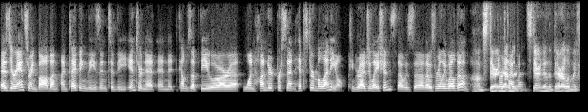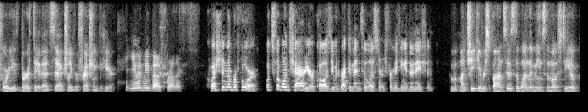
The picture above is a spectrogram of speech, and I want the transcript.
as you're answering, Bob, I'm, I'm typing these into the internet and it comes up that you are a 100% hipster millennial. Congratulations. That was uh, that was really well done. I'm staring down, the, staring down the barrel of my 40th birthday. That's actually refreshing to hear. You and me both, brother. Question number four What's the one charity or cause you would recommend to the listeners for making a donation? My cheeky response is the one that means the most to you.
